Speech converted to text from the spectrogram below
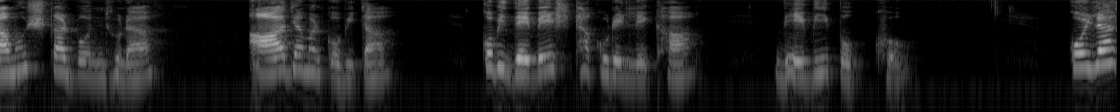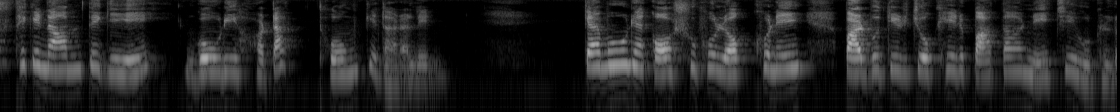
নমস্কার বন্ধুরা, আজ আমার কবিতা, কবি দেবেশ ঠাকুরের লেখা, দেবী পক্ষ। কৈলাস থেকে নামতে গিয়ে গৌরী হঠাৎ থমকে দাঁড়ালেন। কেমন এক অশুভ লক্ষণে পার্বতীর চোখের পাতা নেচে উঠল।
